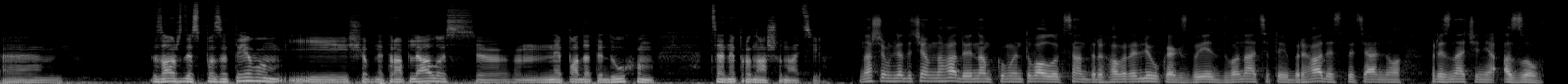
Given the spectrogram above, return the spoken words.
е, завжди з позитивом, і щоб не траплялось, не падати духом. Це не про нашу націю. Нашим глядачам нагадую, нам коментував Олександр Гаврилюк, екс-боєць 12-ї бригади спеціального призначення Азов.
